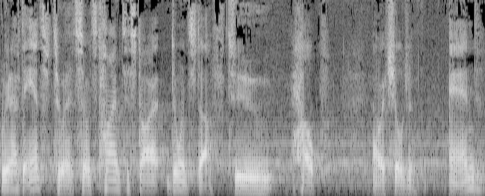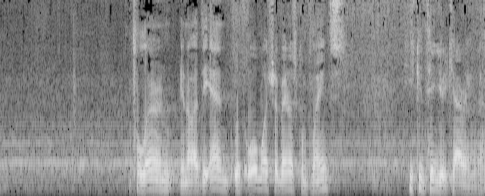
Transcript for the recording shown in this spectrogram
We're gonna have to answer to it. So it's time to start doing stuff to help our children and to learn. You know, at the end, with all Moshe Rabbeinu's complaints, he continued carrying them.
